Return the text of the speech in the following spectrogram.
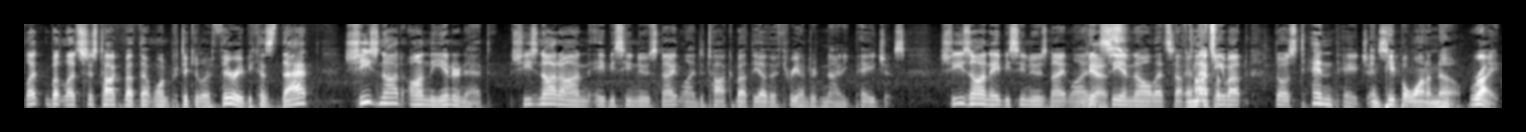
Let, but let's just talk about that one particular theory because that she's not on the internet. She's not on ABC News Nightline to talk about the other 390 pages. She's on ABC News Nightline Yes. and CNN and all that stuff, And talking what- about those 10 pages. And people want to know. right.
